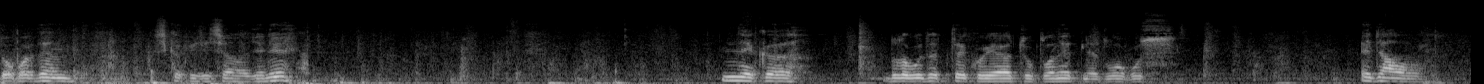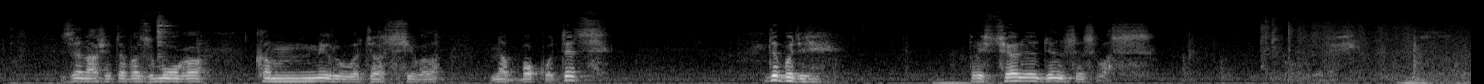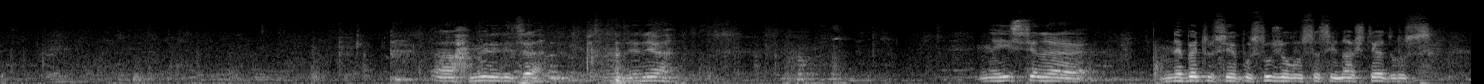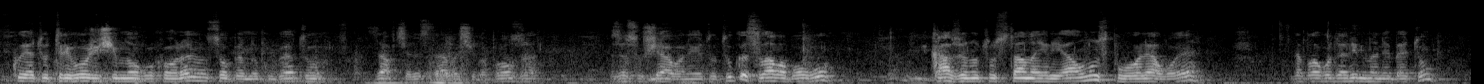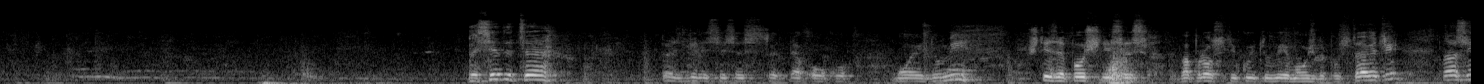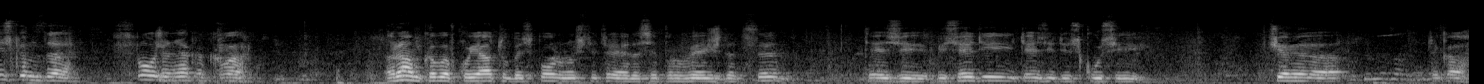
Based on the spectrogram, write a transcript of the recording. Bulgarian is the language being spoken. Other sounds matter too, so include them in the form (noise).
Добър ден, скъпи деца на дене. Нека благодатта, която планетният Логос е дал за нашата възмога към мировата сила на Бог Отец, да бъде през целия ден с вас. А, мили деца деня, наистина небето се е послужило с една щедрост, която тревожеше много хора, особено когато завчера ставаше въпрос за засушаването. Тук, слава Богу, казаното стана и реалност, поваляло е да благодарим на небето. Беседата, разбира се, с няколко мои думи, ще започне с въпросите, които вие може да поставите. Аз искам да сложа някаква рамка, в която безспорно ще трябва да се провеждат тези беседи и тези дискусии. Вчера така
